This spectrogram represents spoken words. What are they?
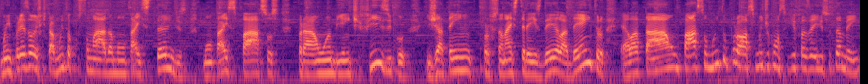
uma empresa hoje que está muito acostumada a montar stands, montar espaços para um ambiente físico, e já tem profissionais 3D lá dentro, ela está um passo muito próximo de conseguir fazer isso também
